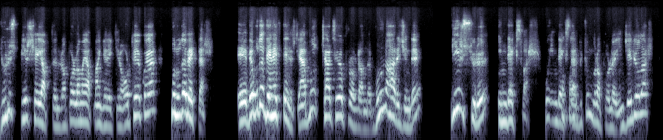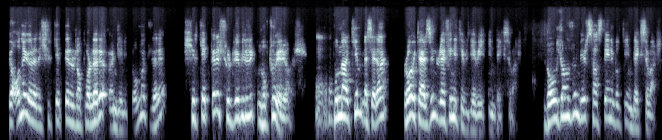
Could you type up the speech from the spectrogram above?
dürüst bir şey yaptığını, raporlama yapman gerektiğini ortaya koyar. Bunu da bekler. E, ve bu da denetlenir. Yani bu çerçeve programları. Bunun haricinde bir sürü indeks var. Bu indeksler bütün bu raporları inceliyorlar ve ona göre de şirketlerin raporları öncelikli olmak üzere şirketlere sürdürülebilirlik notu veriyorlar. Bunlar kim? Mesela Reuters'in Refinitiv diye bir indeksi var. Dow Jones'un bir Sustainability indeksi var.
